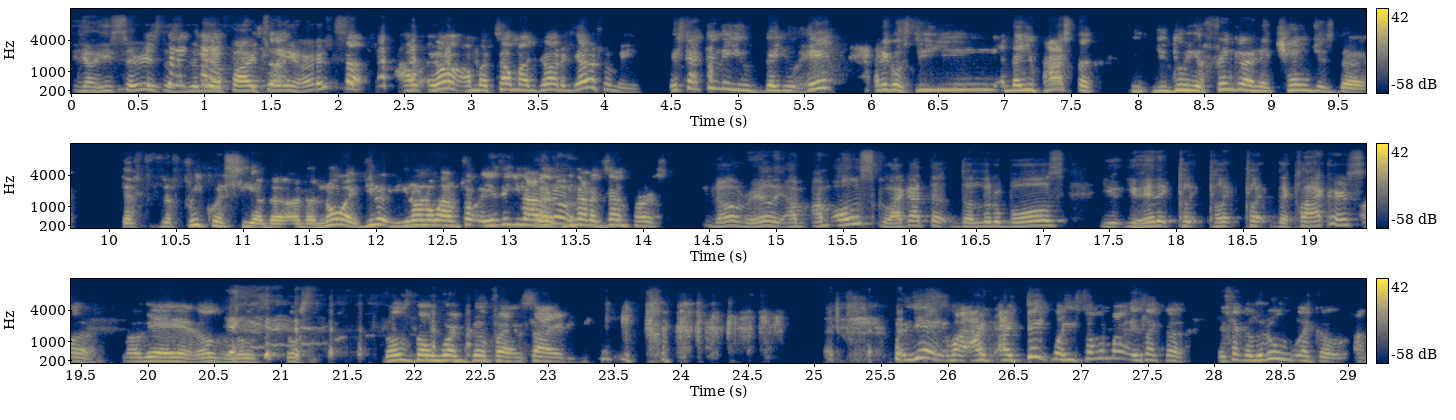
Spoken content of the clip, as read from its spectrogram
Yo, he's serious. He's This gonna is gonna be a get it. 520 hertz. I, you know, I'm gonna tell my girl to get it for me. It's that thing that you that you hit and it goes ding, and then you pass the you do your finger and it changes the the, the frequency of the of the noise. You know you don't know what I'm talking. Is it you're not I a, know. you're not a Zen person? No, really. I'm I'm old school. I got the the little balls. You you hit it, click click click the clackers. Oh, oh yeah, yeah. Those those those, those don't work good for anxiety. but yeah, well, I, I think what he's talking about is like a it's like a little like a, a, a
